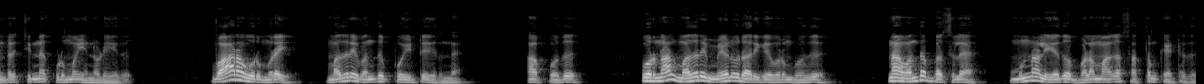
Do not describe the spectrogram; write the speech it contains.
என்ற சின்ன குடும்பம் என்னுடையது. வாரம் ஒரு முறை மதுரை வந்து போயிட்டு இருந்தேன். அப்போது ஒரு நாள் மதுரை மேலூர் அருகே வரும்போது நான் வந்த பஸ்ஸில் முன்னால் ஏதோ பலமாக சத்தம் கேட்டது.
